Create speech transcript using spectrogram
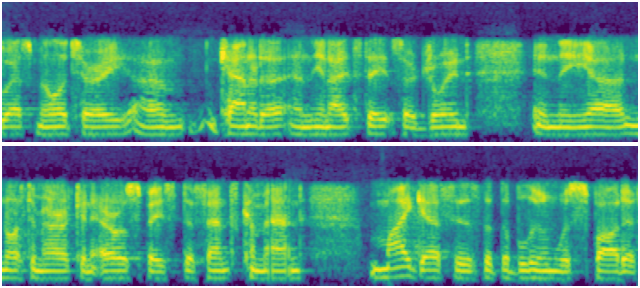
U.S. military. Um, Canada and the United States are joined in the uh, North American Aerospace Defense Command. My guess is that the balloon was spotted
